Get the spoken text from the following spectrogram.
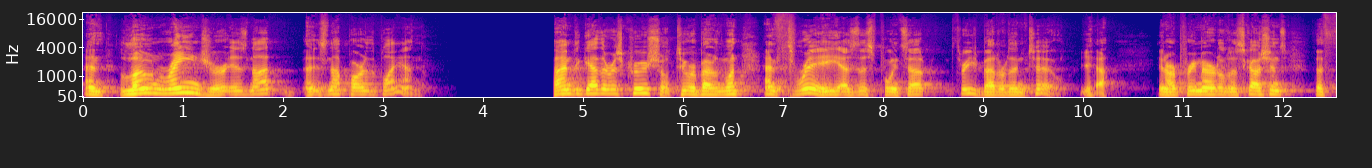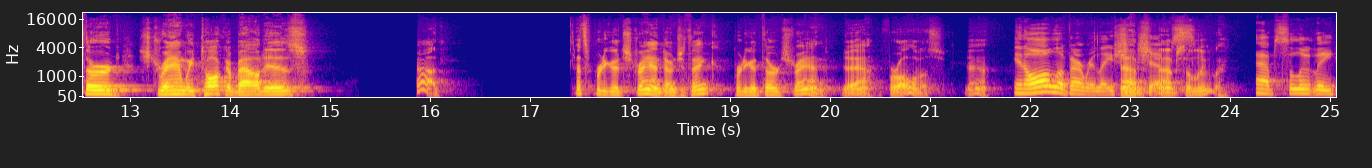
And Lone Ranger is not, is not part of the plan. Time together is crucial. Two are better than one. And three, as this points out, three is better than two. Yeah. In our premarital discussions, the third strand we talk about is God. That's a pretty good strand, don't you think? Pretty good third strand. Yeah, for all of us. Yeah. In all of our relationships. Ab- absolutely. Absolutely.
